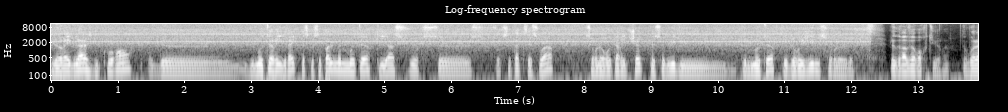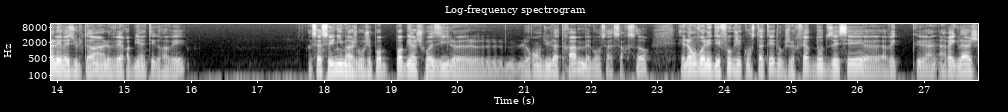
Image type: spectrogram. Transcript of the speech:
le réglage du courant du moteur Y parce que c'est pas le même moteur qu'il y a sur, ce, sur cet accessoire sur le Rotary Chuck que celui du que le moteur qui est d'origine sur le, graveur Orture. Donc voilà les résultats, hein. le verre a bien été gravé. Ça c'est une image, bon j'ai pas, pas bien choisi le, rendu, la trame, mais bon ça, ça ressort. Et là on voit les défauts que j'ai constatés, donc je vais refaire d'autres essais euh, avec un, réglage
